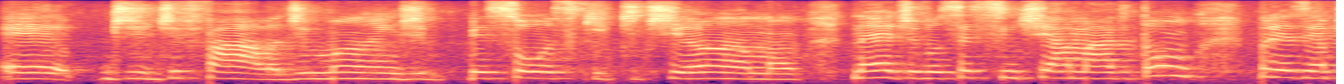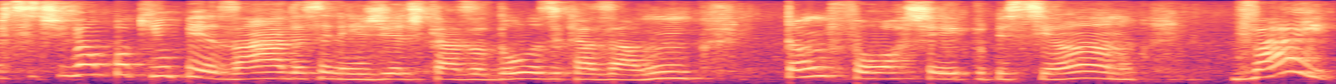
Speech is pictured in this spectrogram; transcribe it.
é, de, de fala, de mãe, de pessoas que, que te amam, né, de você se sentir amado. Então, por exemplo, se tiver um pouquinho pesada essa energia de casa 12, casa 1, tão forte aí pro pisciano, vai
